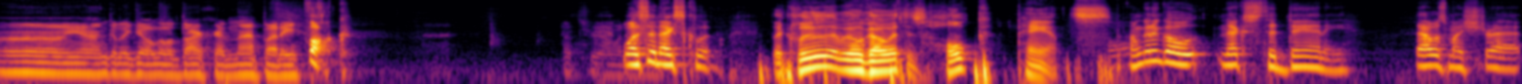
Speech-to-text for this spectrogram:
Oh yeah, I'm gonna go a little darker than that, buddy. fuck. What's the next clue? The clue that we'll go with is Hulk pants. I'm gonna go next to Danny. That was my strat.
